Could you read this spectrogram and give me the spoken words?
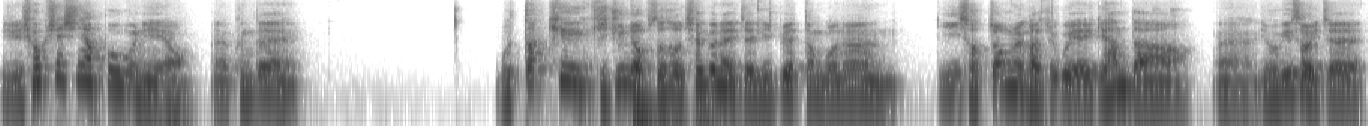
이게 혁신 신약 부분이에요. 네, 근데 뭐 딱히 기준이 없어서 최근에 이제 리뷰했던 거는 이 저점을 가지고 얘기한다. 네, 여기서 이제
